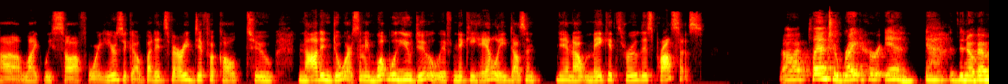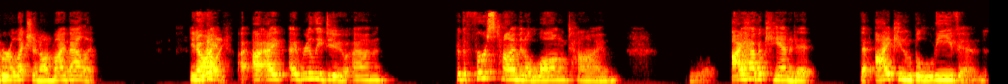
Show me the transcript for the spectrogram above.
uh, like we saw four years ago. But it's very difficult to not endorse. I mean, what will you do if Nikki Haley doesn't, you know, make it through this process? I plan to write her in in the November election on my ballot. You know, really? I, I, I really do. Um, for the first time in a long time, I have a candidate that I can believe in.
